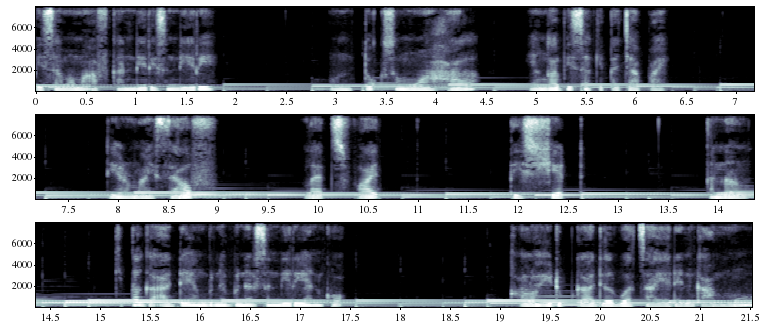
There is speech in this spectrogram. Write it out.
bisa memaafkan diri sendiri untuk semua hal yang gak bisa kita capai. Dear myself, let's fight this shit. Tenang, kita gak ada yang benar-benar sendirian kok. Kalau hidup gak adil buat saya dan kamu,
